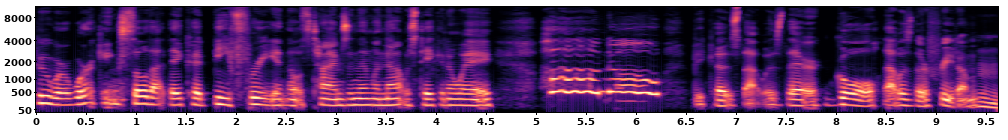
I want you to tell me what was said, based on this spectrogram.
Who were working so that they could be free in those times and then when that was taken away, oh no, because that was their goal, that was their freedom. Hmm.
